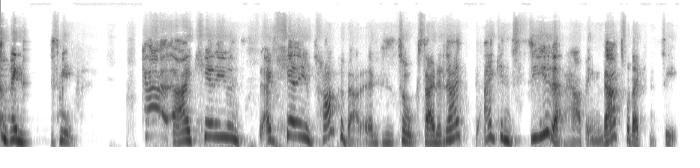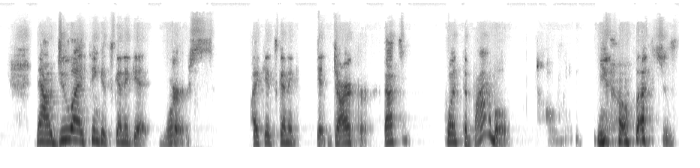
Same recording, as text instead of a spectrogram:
that makes me I can't even I can't even talk about it because it's so excited. And I, I can see that happening. That's what I can see. Now, do I think it's going to get worse? Like it's going to get darker? That's what the Bible told me. You know, that's just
